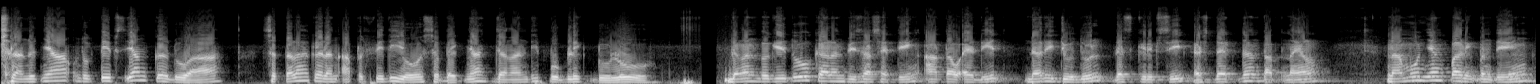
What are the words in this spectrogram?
Selanjutnya untuk tips yang kedua, setelah kalian upload video sebaiknya jangan dipublik dulu. Dengan begitu kalian bisa setting atau edit dari judul, deskripsi, hashtag, dan thumbnail. Namun yang paling penting,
